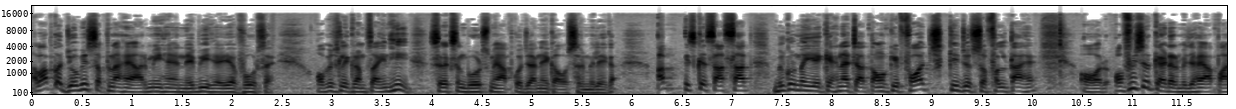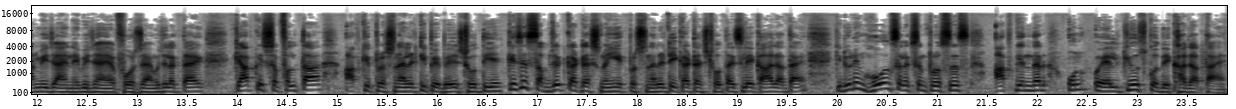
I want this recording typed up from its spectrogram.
अब आपका जो भी सपना है आर्मी है नेवी है एयरफोर्स है ऑब्वियसली क्रमशः इन्हीं सिलेक्शन बोर्ड्स में आपको जाने का अवसर मिलेगा। अब इसके साथ साथ बिल्कुल मैं ये कहना चाहता हूँ कि फौज की जो सफलता है और ऑफिसर कैडर में, चाहे आप आर्मी जाएँ नेवी जाएँ एयरफोर्स जाएँ, मुझे लगता है कि आपकी सफलता आपकी पर्सनैलिटी पर बेस्ड होती है। किसी सब्जेक्ट का टेस्ट नहीं, एक पर्सनैलिटी का टेस्ट होता है, इसलिए कहा जाता है कि ड्यूरिंग होल सिलेक्शन प्रोसेस आपके अंदर उन एल को देखा जाता है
